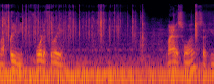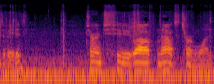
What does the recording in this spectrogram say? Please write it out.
My freebie, four to three. Minus one, so he's evaded. Turn two. Well, now it's turn one.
